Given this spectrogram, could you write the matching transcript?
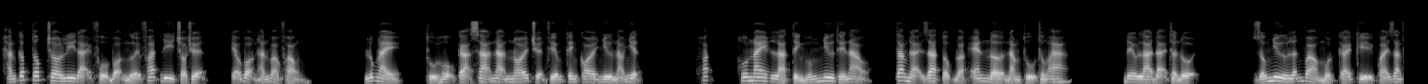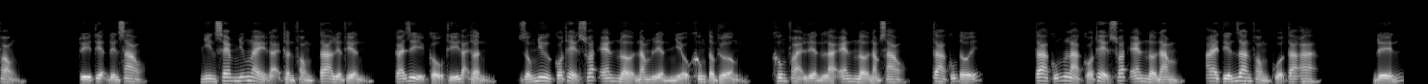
Hắn cấp tốc cho ly đại phổ bọn người phát đi trò chuyện kéo bọn hắn vào phòng. Lúc này, thủ hộ cả xã nạn nói chuyện phiếm kênh coi như náo nhiệt. Hoặc hôm nay là tình huống như thế nào? Tam đại gia tộc đoạt n năm thủ thông a. Đều là đại thần đội. Giống như lẫn vào một cái kỳ quái gian phòng. Tùy tiện đến sao? Nhìn xem những n à y đại thần phòng ta liền thiền cái gì cầu thí đại thần, giống như có thể soát n năm liền nhiều không tầm thường, không phải liền là n năm sao? Ta cũng tới. Ta cũng là có thể soát n năm, ai tiến gian phòng của ta a? Đến,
